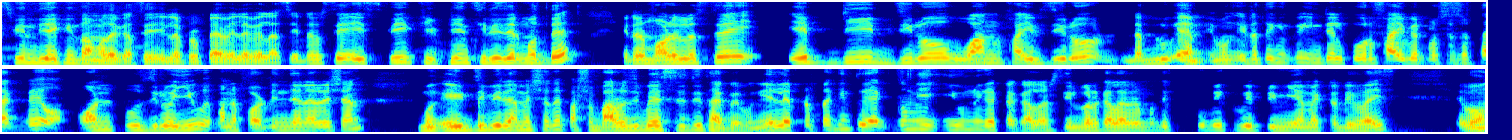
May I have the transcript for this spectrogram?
স্ক্রিন দিয়ে কিন্তু আমাদের কাছে এই ল্যাপটপটা অ্যাভেলেবেল আছে। এটা হচ্ছে এইচপি ফিফটিন সিরিজের মধ্যে। এটার মডেল হচ্ছে F D zero one five zero W M এবং এটাতে কিন্তু ইন্টেল কোর ফাইভ এর প্রসেসর থাকবে ওয়ান টু জিরো ইউ মানে ফোরটিন জেনারেশন এবং এইট জিবি র্যামের সাথে পাঁচশো বারো জিবি এসএসডি থাকবে এবং এই ল্যাপটপটা কিন্তু একদমই ইউনিক একটা কালার সিলভার কালারের মধ্যে খুবই খুবই প্রিমিয়াম একটা ডিভাইস এবং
